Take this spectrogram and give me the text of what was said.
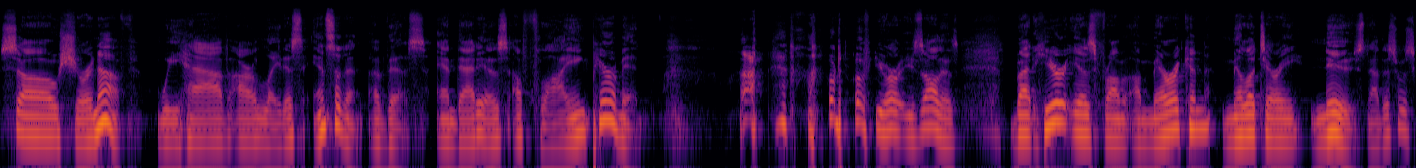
So, sure enough, we have our latest incident of this, and that is a flying pyramid. I don't know if you, you saw this, but here is from American Military News. Now, this was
